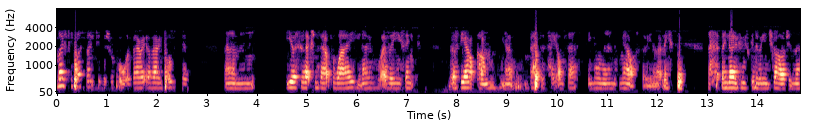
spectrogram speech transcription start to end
most people I spoke to this report are very are very positive. Um, U.S. elections out of the way, you know, whatever you think of the outcome, you know, investors hate uncertainty more than anything else. So, you know, at least they know who's going to be in charge in the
